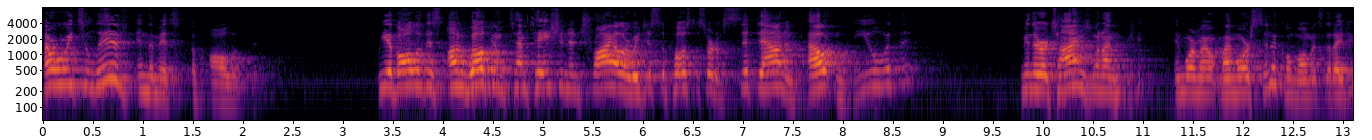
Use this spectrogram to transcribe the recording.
How are we to live in the midst of all of this? We have all of this unwelcome temptation and trial. Are we just supposed to sort of sit down and pout and deal with it? I mean, there are times when I'm in more, my, my more cynical moments that I do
